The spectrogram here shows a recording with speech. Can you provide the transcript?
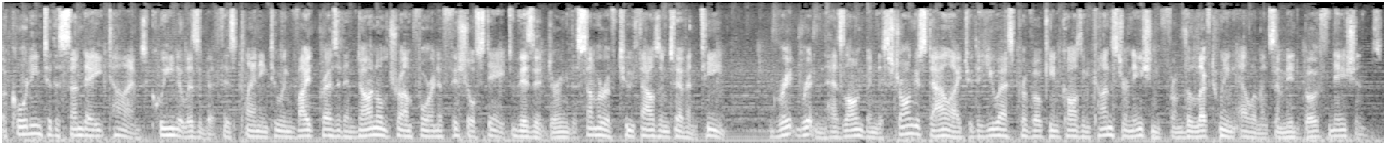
According to the Sunday Times Queen Elizabeth is planning to invite President Donald Trump for an official state visit during the summer of 2017. Great Britain has long been the strongest ally to the U.S. provoking causing consternation from the left-wing elements amid both nations.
